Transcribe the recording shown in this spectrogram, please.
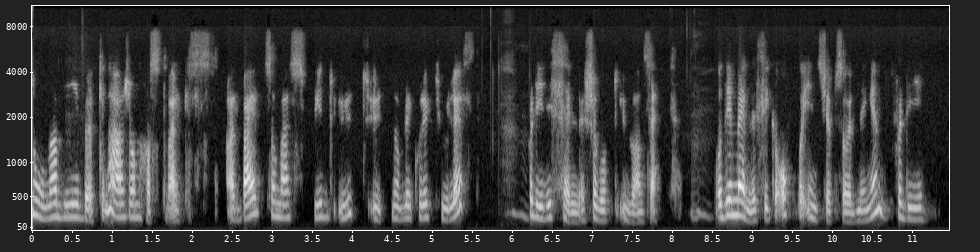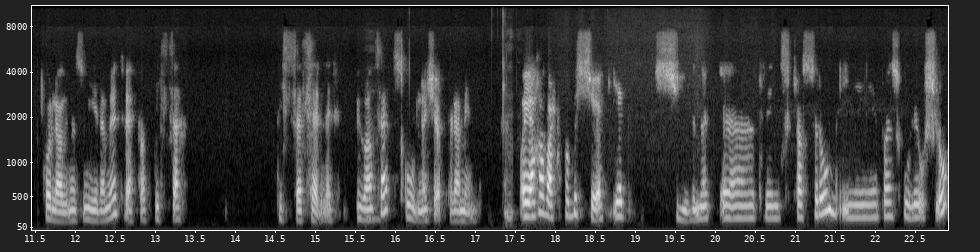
noen av de bøkene er sånn hastverksarbeid som er spydd ut uten å bli korrekturlest. Fordi de selger så godt uansett. Og de meldes ikke opp på innkjøpsordningen fordi forlagene som gir dem ut, vet at disse, disse selger uansett. Skolene kjøper dem inn. Og jeg har vært på besøk i et syvende eh, på en skole i Oslo.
